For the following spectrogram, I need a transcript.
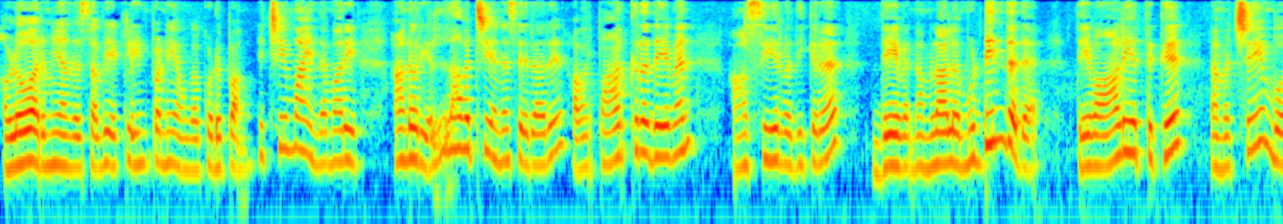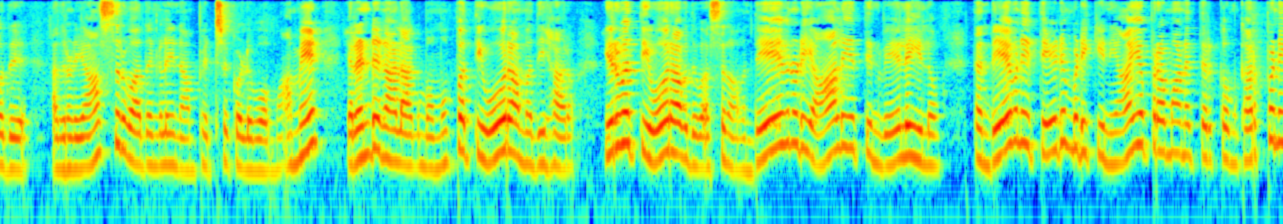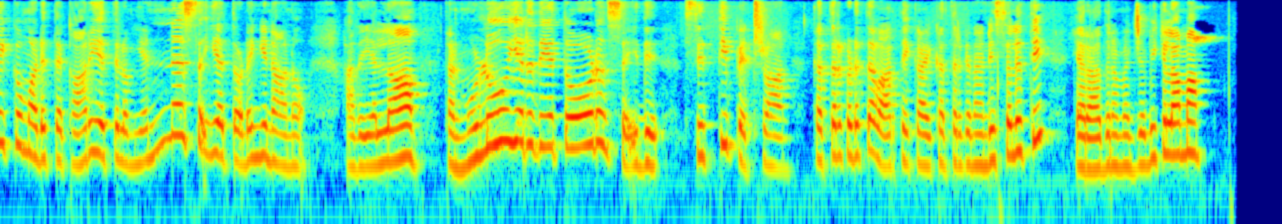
அவ்வளோ அருமையாக அந்த சபையை க்ளீன் பண்ணி அவங்க கொடுப்பாங்க. நிச்சயமாக இந்த மாதிரி ஆண்டவர் எல்லாவற்றையும் என்ன செய்கிறாரு அவர் பார்க்கிற தேவன் ஆசீர்வதிக்கிற தேவன். நம்மளால் முடிந்ததை தேவ ஆலயத்துக்கு நம்ம செய்யும்போது அதனுடைய ஆசிர்வாதங்களை நாம் பெற்றுக்கொள்வோம் ஆமேன். இரண்டு நாளாகுமோ முப்பத்தி ஓராம் அதிகாரம் இருபத்தி ஓராவது வசனம். அவன் தேவனுடைய ஆலயத்தின் வேலையிலும் தன் தேவனை தேடும்படிக்கு நியாயப்பிரமாணத்திற்கும் கற்பனைக்கும் அடுத்த காரியத்திலும் என்ன செய்ய தொடங்கினானோ அதையெல்லாம் தன் முழு இருதயத்தோடும் செய்து சித்தி பெற்றான். கத்தர் கொடுத்த வார்த்தைக்காய் கத்தருக்கு நன்றி செலுத்தி யாராவது நம்ம ஜெபிக்கலாமா?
